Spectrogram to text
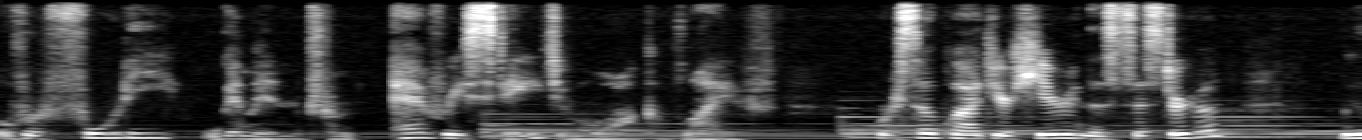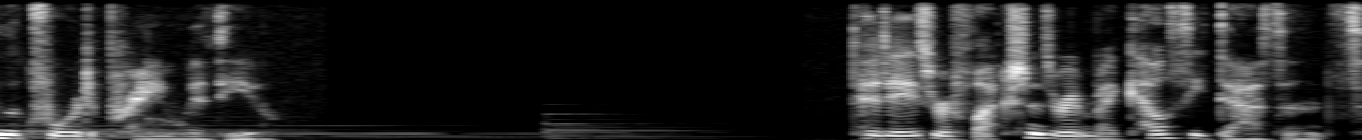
over 40 women from every stage and walk of life. We're so glad you're here in this sisterhood. We look forward to praying with you. Today's reflection is written by Kelsey Dassens.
